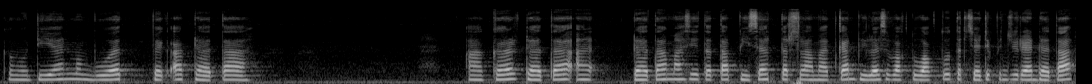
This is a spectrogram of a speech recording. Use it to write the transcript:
Kemudian membuat backup data agar data data masih tetap bisa terselamatkan bila sewaktu-waktu terjadi pencurian data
